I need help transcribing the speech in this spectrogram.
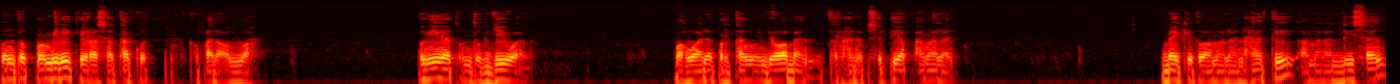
untuk memiliki rasa takut kepada Allah. Pengingat untuk jiwa bahwa ada pertanggungjawaban terhadap setiap amalan baik itu amalan hati, amalan lisan,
